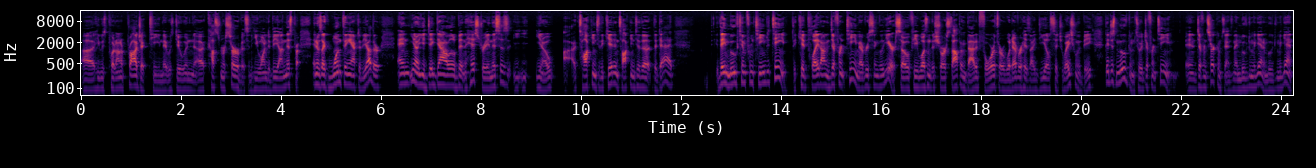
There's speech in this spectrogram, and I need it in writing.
uh, he was put on a project team that was doing uh, customer service and he wanted to be on this pro- and it was like one thing after the other. And you know you dig down a little bit in history and this is you know uh, talking to the kid and talking to the, the dad they moved him from team to team. The kid played on a different team every single year. So if he wasn't the shortstop and batted fourth or whatever his ideal situation would be, they just moved him to a different team in a different circumstance. And they moved him again and moved him again.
